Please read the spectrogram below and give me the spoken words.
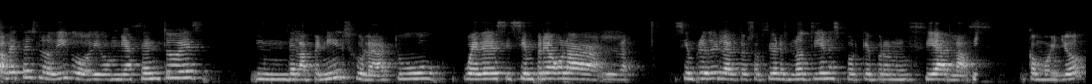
a veces lo digo, digo, mi acento es mm, de la península, tú puedes, y siempre hago la, siempre doy las dos opciones, no tienes por qué pronunciarlas como yo,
